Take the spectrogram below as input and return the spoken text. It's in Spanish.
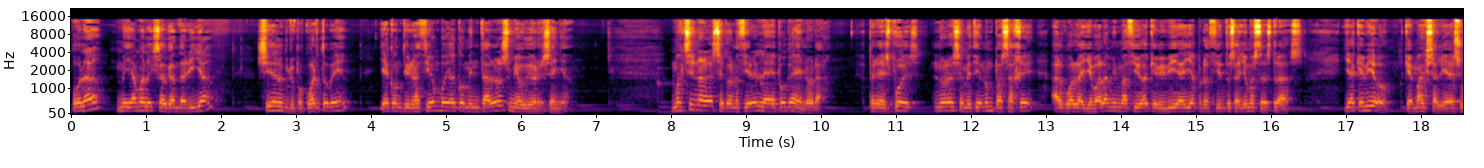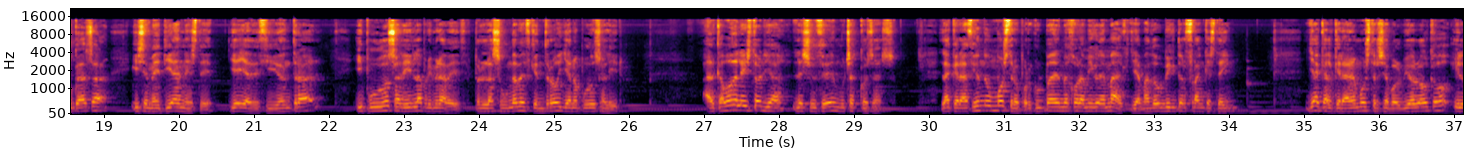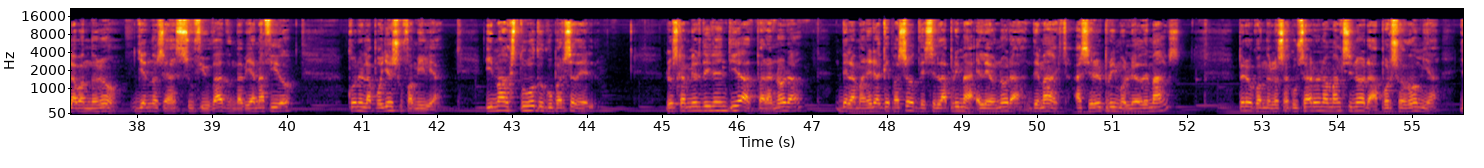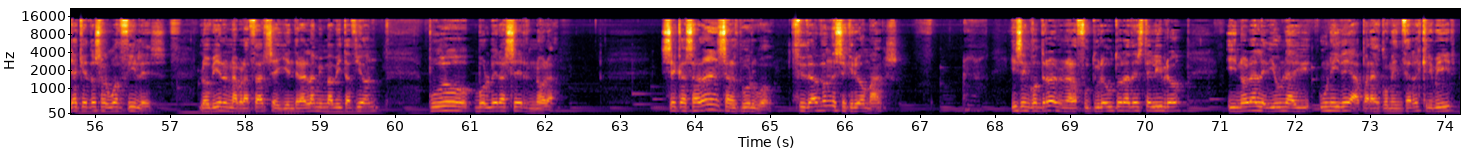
Hola, me llamo Alex Alcandarilla, soy del grupo Cuarto B y a continuación voy a comentaros mi audioreseña. Max y Nora se conocieron en la época de Nora, pero después Nora se metió en un pasaje al cual la llevó a la misma ciudad que vivía ella por cientos años más atrás, ya que vio que Max salía de su casa y se metía en este, y ella decidió entrar y pudo salir la primera vez, pero la segunda vez que entró ya no pudo salir. Al cabo de la historia le suceden muchas cosas, la creación de un monstruo por culpa del mejor amigo de Max llamado Víctor Frankenstein, ya que al crear el monstruo se volvió loco y lo abandonó, yéndose a su ciudad donde había nacido con el apoyo de su familia, y Max tuvo que ocuparse de él. Los cambios de identidad para Nora, de la manera que pasó de ser la prima Eleonora de Max a ser el primo Leo de Max, pero cuando los acusaron a Max y Nora por sodomia, ya que dos alguaciles lo vieron abrazarse y entrar en la misma habitación, pudo volver a ser Nora. Se casaron en Salzburgo, ciudad donde se crió Max, y se encontraron a la futura autora de este libro y Nora le dio una, una, idea para comenzar a escribir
